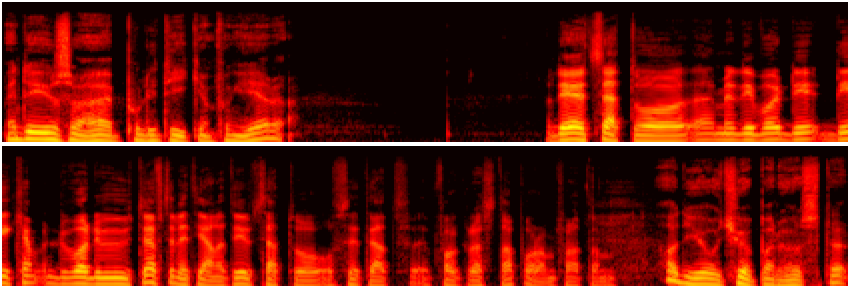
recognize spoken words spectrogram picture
Men det är ju så här politiken fungerar. Det är ett sätt att, eh, men det var, det, det kan, det var du ute efter lite grann, det är ett sätt att, att se till att folk röstar på dem för att de... Ja, det är att köpa röster.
